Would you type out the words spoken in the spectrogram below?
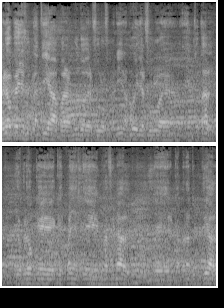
Creo que es un plantilla para el mundo del fútbol femenino ¿no? y del fútbol en, total. Yo creo que, que España esté en una final del Campeonato Mundial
